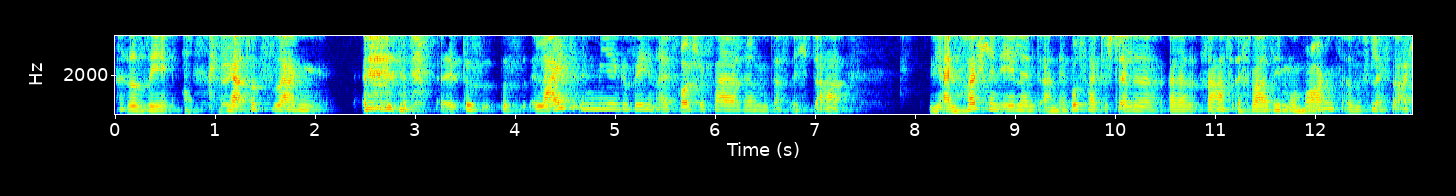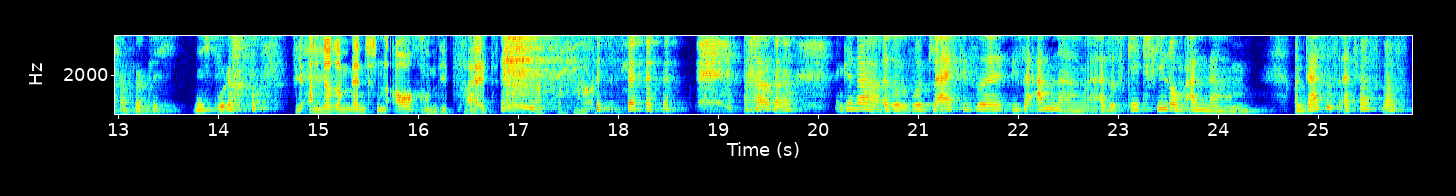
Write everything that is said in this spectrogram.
Also sie, okay. sie hat sozusagen das, das Leid in mir gesehen als Rollstuhlfahrerin, dass ich da wie ein Häufchen Elend an der Bushaltestelle äh, saß. Es war sieben Uhr morgens, also vielleicht sah ich auch wirklich nicht gut aus. Wie andere Menschen auch um die Zeit. Aber genau, also so gleich diese, diese Annahme. Also es geht viel um Annahmen. Und das ist etwas, was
